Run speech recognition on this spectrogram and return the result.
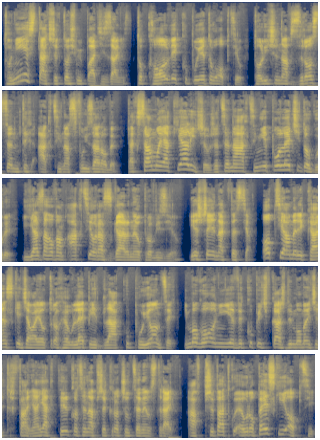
to nie jest tak, że ktoś mi płaci za nic. Ktokolwiek kupuje tą opcję, to liczy na wzrost cen tych akcji na swój zarobek. Tak samo jak ja liczę, że cena akcji nie poleci do góry i ja zachowam akcję oraz zgarnę prowizję. Jeszcze jedna kwestia. Opcje amerykańskie działają trochę lepiej dla kupujących i mogą oni je wykupić w każdym momencie trwania, jak tylko cena przekroczył cenę strike. A w przypadku europejskiej opcji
